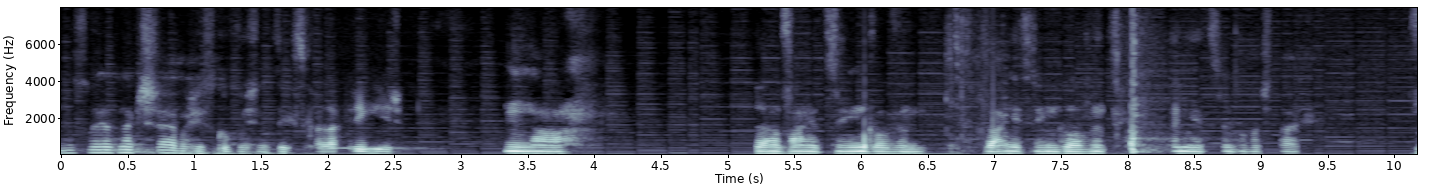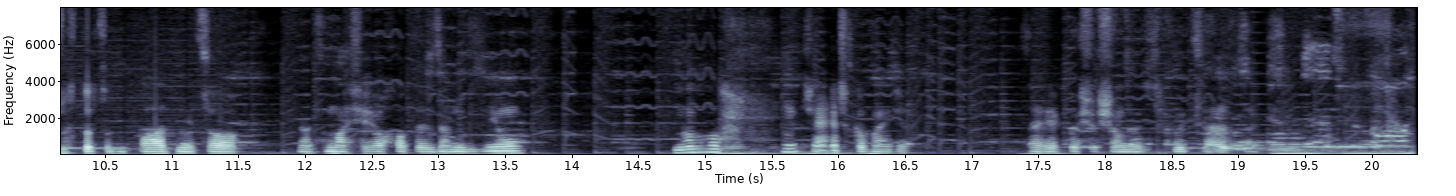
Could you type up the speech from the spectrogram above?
No to jednak trzeba się skupiać na tych skalach RIR, na planowaniu treningowym, planie treningowym, a nie trenować tak prostu co wypadnie, co na co ma się ochotę w danym dniu. No, bo no ciężko będzie jakoś osiągnąć swój cel. Tak.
